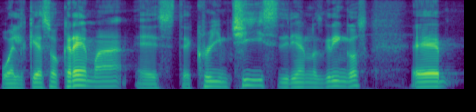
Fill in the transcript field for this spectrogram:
o el queso crema, este cream cheese, dirían los gringos, eh,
